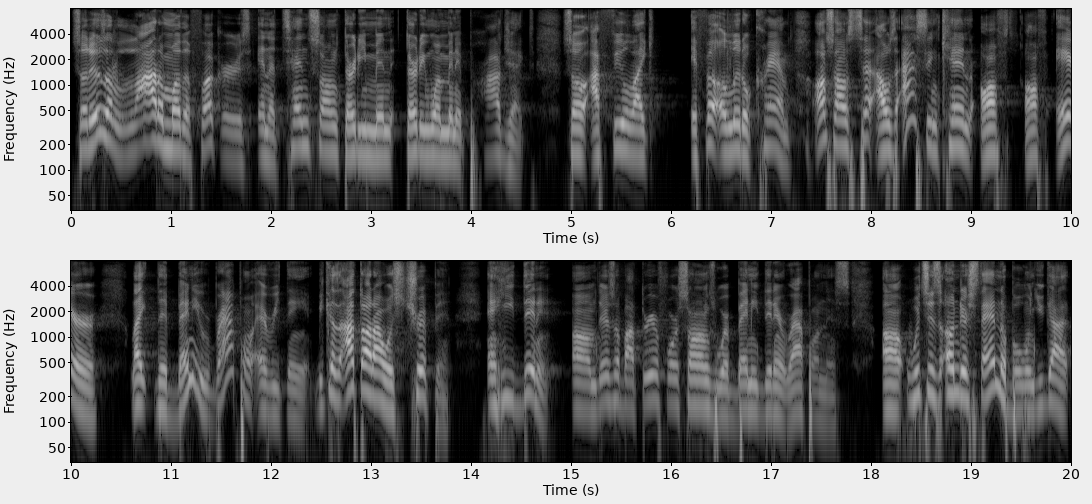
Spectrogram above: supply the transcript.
So there's a lot of motherfuckers in a 10 song, 30 minute, 31 minute project. So I feel like it felt a little cramped. Also, I was te- I was asking Ken off off air, like, did Benny rap on everything? Because I thought I was tripping, and he didn't. Um, there's about three or four songs where Benny didn't rap on this, uh, which is understandable when you got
